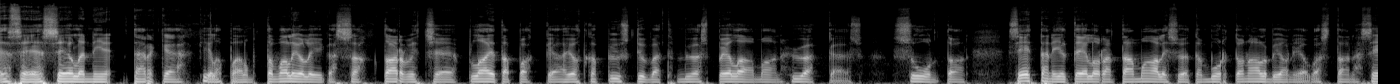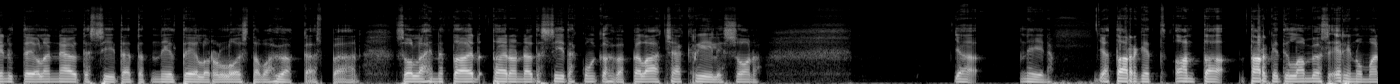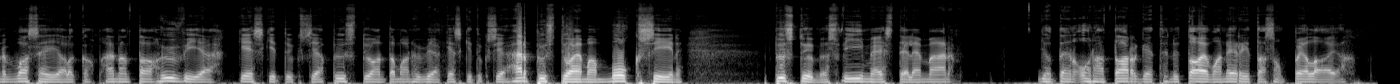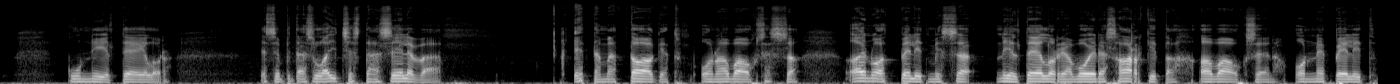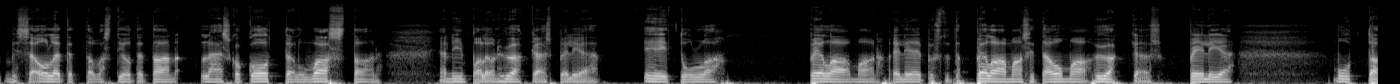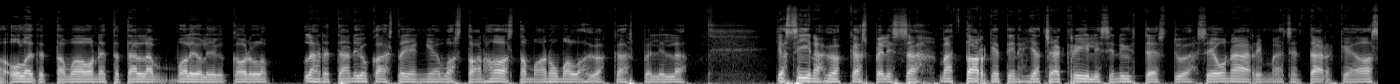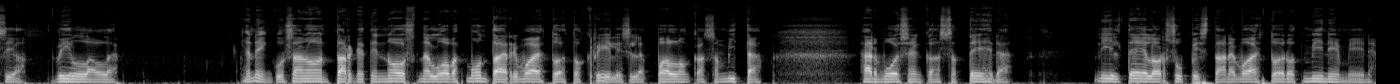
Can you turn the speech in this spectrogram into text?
Se, se ei ole niin tärkeä kilpailu, mutta valioliikassa tarvitsee laitapakkeja, jotka pystyvät myös pelaamaan hyökkäys suuntaan. Se, että Neil Taylor antaa maalisyötön Burton Albionia vastaan, se nyt ei ole näyte siitä, että Neil Taylor on loistava hyökkäyspäähän. Se on lähinnä taidon näyte siitä, kuinka hyvä pelaa Jack Grealish on. Ja niin, ja Target antaa, Targetilla on myös erinomainen vasenjalka. Hän antaa hyviä keskityksiä, pystyy antamaan hyviä keskityksiä. Hän pystyy ajamaan boksiin, pystyy myös viimeistelemään, joten onhan Target nyt aivan eri tason pelaaja kuin Neil Taylor. Ja se pitäisi olla itsestään selvää, että Matt Target on avauksessa. Ainoat pelit, missä Neil Tayloria voi edes harkita avaukseen, on ne pelit, missä oletettavasti otetaan lähes koko ottelu vastaan, ja niin paljon hyökkäyspeliä ei tulla pelaamaan, eli ei pystytä pelaamaan sitä omaa hyökkäyspeliä, mutta oletettavaa on, että tällä valioliikakaudella lähdetään jokaista jengiä vastaan haastamaan omalla hyökkäyspelillä. Ja siinä hyökkäyspelissä Matt Targetin ja Jack Grealishin yhteistyö, se on äärimmäisen tärkeä asia Villalle. Ja niin kuin sanoin, Targetin nousu, ne luovat monta eri vaihtoehtoa Grealishille pallon kanssa, mitä hän voi sen kanssa tehdä. Neil Taylor supistaa ne vaihtoehdot minimiin.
